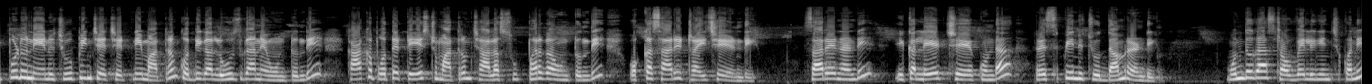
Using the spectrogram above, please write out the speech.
ఇప్పుడు నేను చూపించే చట్నీ మాత్రం కొద్దిగా లూజ్గానే ఉంటుంది. కాకపోతే టేస్ట్ మాత్రం చాలా సూపర్గా ఉంటుంది. ఒక్కసారి ట్రై చేయండి. సరేనండి ఇక లేట్ చేయకుండా రెసిపీని చూద్దాం రండి. ముందుగా స్టవ్ వెలిగించుకొని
